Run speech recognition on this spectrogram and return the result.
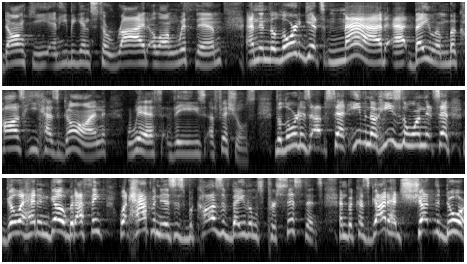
donkey and he begins to ride along with them. And then the Lord gets mad at Balaam because he has gone with these officials. The Lord is upset, even though he's the one that said, Go ahead and go. But I think what happened is, is because of Balaam's persistence and because God had shut the door,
